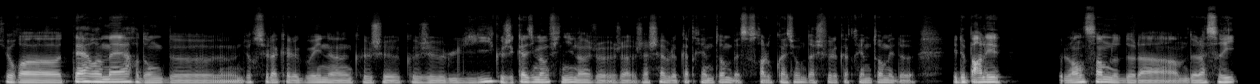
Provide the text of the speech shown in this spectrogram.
sur euh, Terre-Mère, donc d'Ursula K. Le Guin, euh, que, je, que je lis, que j'ai quasiment fini. Là, j'achève le quatrième tome. Ben, ce sera l'occasion d'achever le quatrième tome et de, et de parler de l'ensemble de la, de la série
